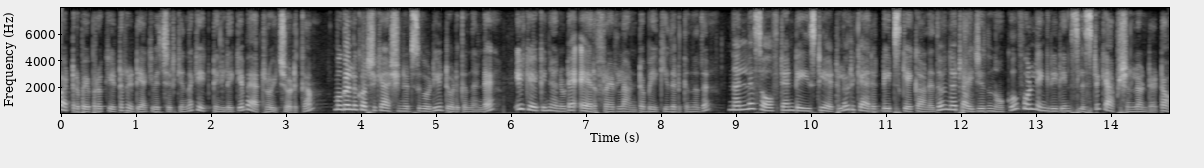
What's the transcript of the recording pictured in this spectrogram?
ബട്ടർ പേപ്പറൊക്കെ ഇട്ട് റെഡിയാക്കി വെച്ചിരിക്കുന്ന കേക്ക് ടിന്നിലേക്ക് ബാറ്റർ ഒഴിച്ചു കൊടുക്കാം. മുകളിൽ കുറച്ച് കാഷ്യൂനട്ട്സ് കൂടി ഇട്ട് കൊടുക്കുന്നുണ്ട്. ഈ കേക്ക് ഞാനിവിടെ എയർ ഫ്രയറിലാണ് കേട്ടോ ബേക്ക് ചെയ്തെടുക്കുന്നത്. നല്ല സോഫ്റ്റ് ആൻഡ് ടേസ്റ്റി ആയിട്ടുള്ള ഒരു ക്യാരറ്റ് ഡേറ്റ്സ് കേക്കാണിത് ഒന്ന് ട്രൈ ചെയ്ത് നോക്കൂ. ഫുൾ ഇൻഗ്രീഡിയൻസ് ലിസ്റ്റ് ക്യാപ്ഷനിലുണ്ട് കേട്ടോ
